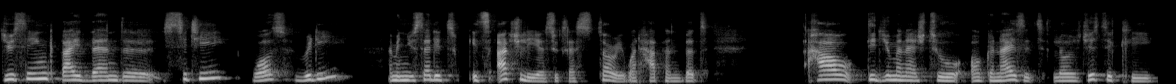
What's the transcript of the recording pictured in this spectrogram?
Do you think by then the city was ready? I mean, you said it's it's actually a success story. What happened, but how did you manage to organize it logistically?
